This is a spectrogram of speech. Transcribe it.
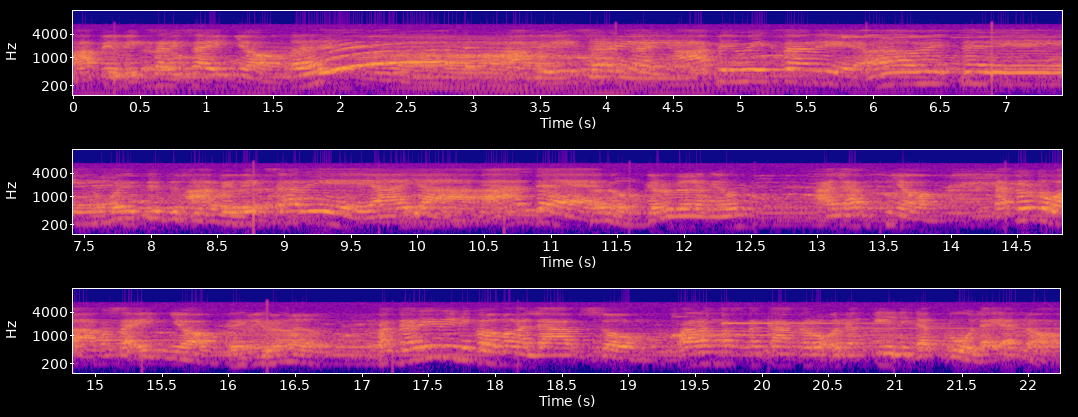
Happy Wixary sa inyo. Happy Wixary sa inyo. Happy Wixary. Happy Wixary. Yaya. Alden. Ano, ganun na lang yun? Alam nyo, natutuwa ako sa inyo. Thank you. Pag naririnig ko ang mga love song, parang mas nagkakaroon ng kilig at kulay, ano?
